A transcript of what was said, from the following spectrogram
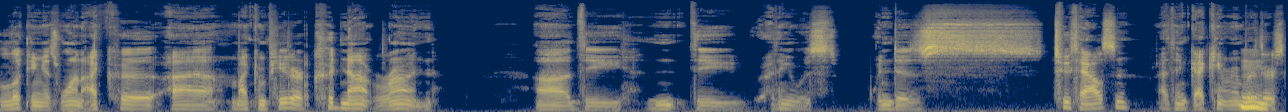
looking as one. I could, uh, my computer could not run uh, the the I think it was Windows 2000. I think I can't remember. Mm. There's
